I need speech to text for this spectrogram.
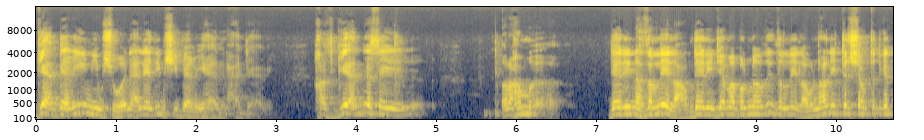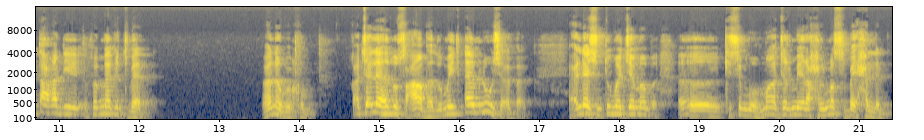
كاع باغيين يمشوا أنا على هذه ماشي باغي هذه الحاجة هذه. خاص كاع الناس راهم دايرين هذا الليلة دايرين جمال بالماضي ذا الليلة والنهار اللي ترشا وتتقطع غادي فما كتبان. أنا نقول لكم خاطر على هذو صعاب هذو ما يتآمنوش عباد علاش نتوما جا آه كيسموه ماجر مي راح لمصر بيحلل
